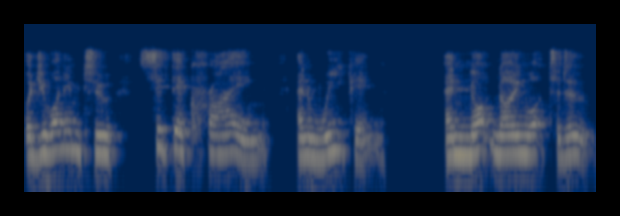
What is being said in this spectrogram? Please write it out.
Or do you want him to sit there crying and weeping and not knowing what to do?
